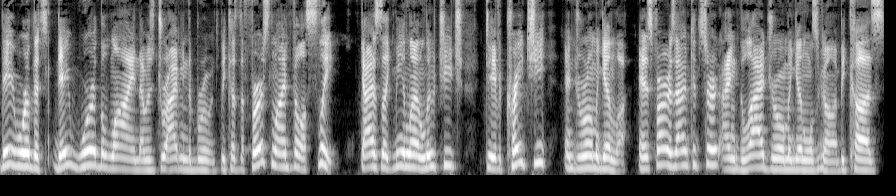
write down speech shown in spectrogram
They were the they were the line that was driving the Bruins because the first line fell asleep. Guys like Milan Lucic, David Krejci, and Jarome Iginla. And as far as I'm concerned, I'm glad Jarome Iginla's gone because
